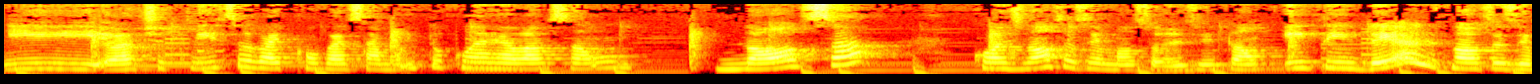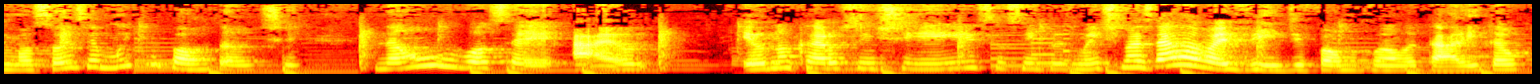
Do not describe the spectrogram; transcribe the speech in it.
E eu acho que isso vai conversar muito com a relação nossa com as nossas emoções. Então, entender as nossas emoções é muito importante. Não você, ah, eu eu não quero sentir isso simplesmente, mas ela vai vir de forma voluntária. Então,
